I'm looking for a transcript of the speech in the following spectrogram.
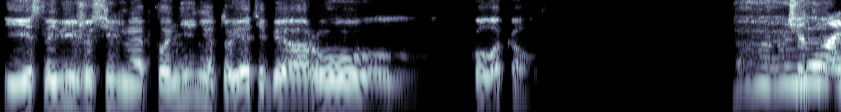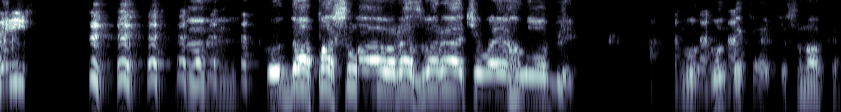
и если вижу сильное отклонение, то я тебе ору колокол. Что творишь? Да. Куда пошла, разворачивая глобли? Вот, вот такая персоналка.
